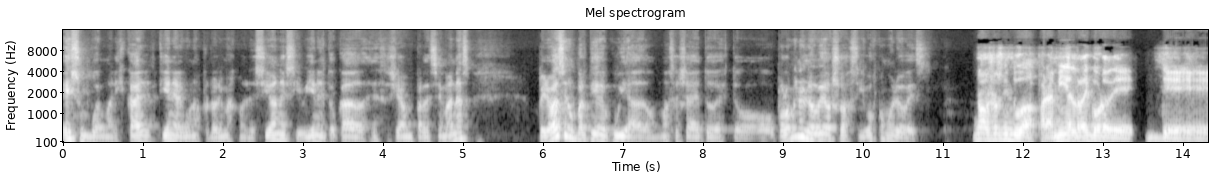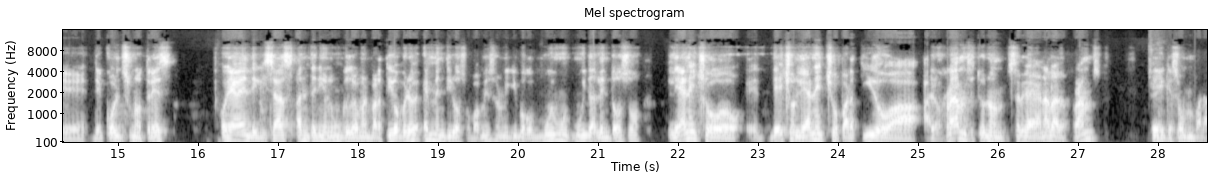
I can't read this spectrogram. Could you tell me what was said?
es un buen mariscal, tiene algunos problemas con lesiones y viene tocado desde hace ya un par de semanas, pero va a ser un partido de cuidado, más allá de todo esto. O por lo menos lo veo yo así. ¿Vos cómo lo ves? No, yo sin dudas. Para mí el récord de, de, de Colts 1-3, obviamente quizás han tenido algún que otro mal partido, pero es mentiroso. Para mí son un equipo muy, muy, muy talentoso. Le han hecho, eh, de hecho, le han hecho partido a, a los Rams, estuvieron cerca de ganar a los Rams, Sí. eh, que son para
